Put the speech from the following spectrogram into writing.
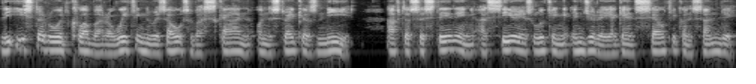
the Easter Road club are awaiting the results of a scan on the striker's knee after sustaining a serious-looking injury against Celtic on Sunday.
